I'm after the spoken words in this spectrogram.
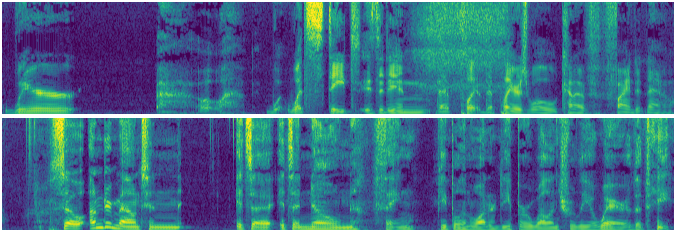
where, oh, what state is it in that play, that players will kind of find it now? So Undermountain, it's a it's a known thing. People in Waterdeep are well and truly aware that they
